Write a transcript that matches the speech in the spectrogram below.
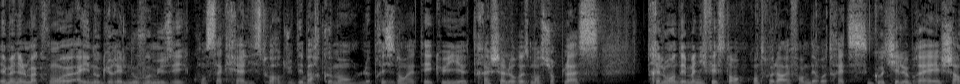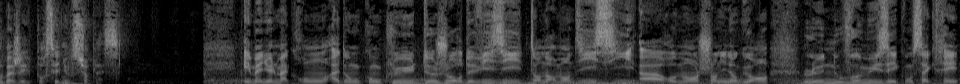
Emmanuel Macron a inauguré le nouveau musée consacré à l'histoire du débarquement. Le président a été accueilli très chaleureusement sur place, très loin des manifestants contre la réforme des retraites. Gauthier Lebray et Charles Baget pour CNews sur place. Emmanuel Macron a donc conclu deux jours de visite en Normandie, ici à Aromanche, en inaugurant le nouveau musée consacré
